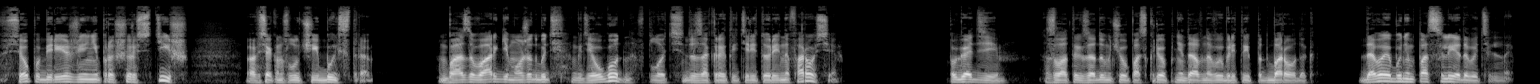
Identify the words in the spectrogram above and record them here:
все побережье не прошерстишь, во всяком случае быстро. База Варги может быть где угодно, вплоть до закрытой территории на Фаросе». «Погоди», — Золотых задумчиво поскреб недавно выбритый подбородок. «Давай будем последовательны.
